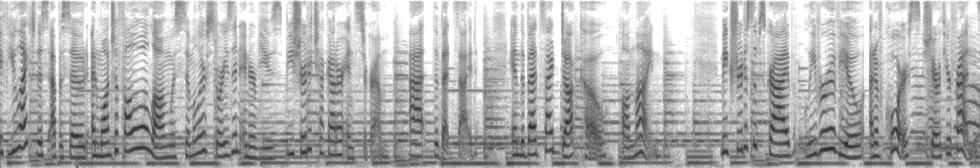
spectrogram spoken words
If you liked this episode and want to follow along with similar stories and interviews, be sure to check out our Instagram at The Bedside and thebedside.co online. Make sure to subscribe, leave a review, and of course, share with your friends.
